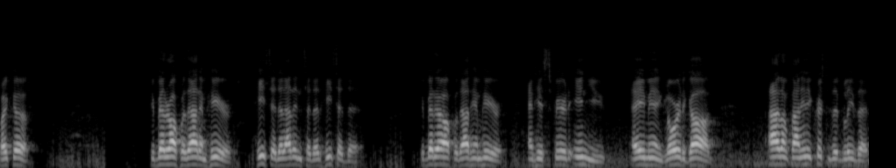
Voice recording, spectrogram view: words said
Wake up. You're better off without Him here. He said that. I didn't say that. He said that. You're better off without Him here and His Spirit in you. Amen. Glory to God. I don't find any Christians that believe that.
